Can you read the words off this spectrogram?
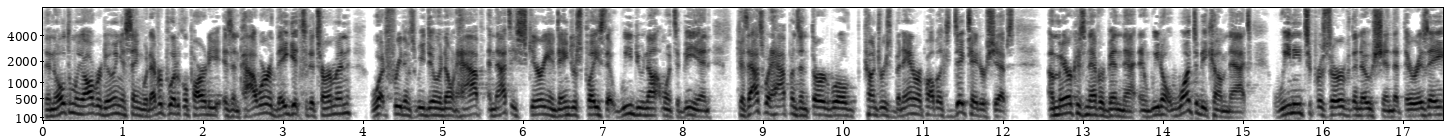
then ultimately all we're doing is saying whatever political party is in power, they get to determine what freedoms we do and don't have. And that's a scary and dangerous place that we do not want to be in because that's what happens in third world countries, banana republics, dictatorships. America's never been that, and we don't want to become that. We need to preserve the notion that there is a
